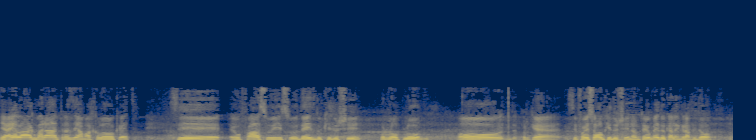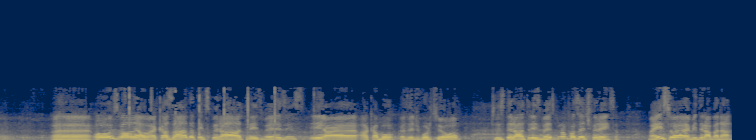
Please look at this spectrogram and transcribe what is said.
e aí lá a Gemara trazia a machloket se eu faço isso desde o Kiddushin, por Loplug, ou, porque se foi só o Kiddushin, não tenho medo que ela engravidou. É, ou você fala, não, é casada, tem que esperar três meses e é, acabou. Quer dizer, divorciou, precisa esperar três meses para não fazer diferença. Mas isso é Midrabanan.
